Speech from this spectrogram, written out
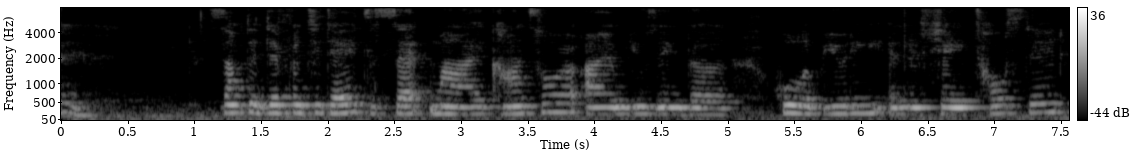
Okay. Something different today to set my contour. I am using the Huda Beauty in the shade Toasted.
